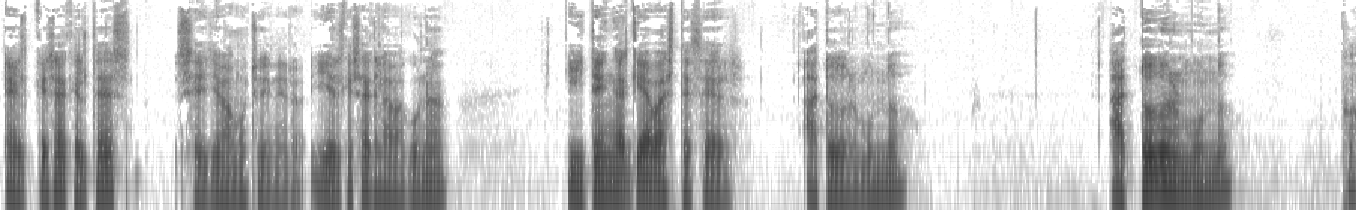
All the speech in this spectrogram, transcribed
El que saque el test se lleva mucho dinero. Y el que saque la vacuna y tenga que abastecer a todo el mundo, a todo el mundo. O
